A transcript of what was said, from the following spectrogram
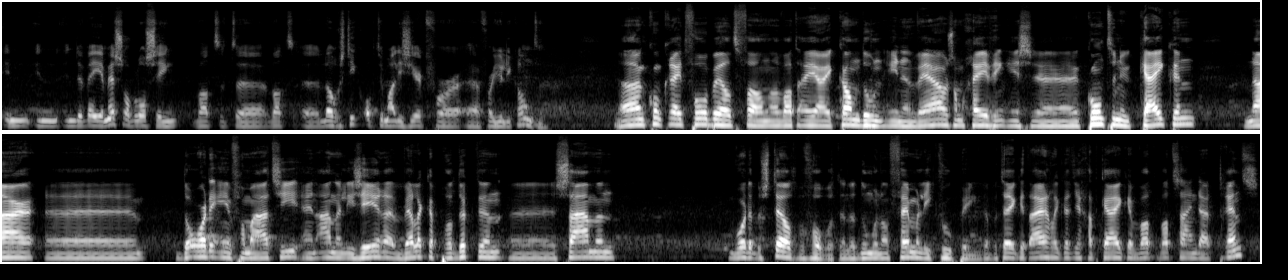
in, in, in de WMS-oplossing wat, het, wat logistiek optimaliseert voor, voor jullie klanten? Nou, een concreet voorbeeld van wat AI kan doen in een warehouse-omgeving is uh, continu kijken naar uh, de orderinformatie en analyseren welke producten samen worden besteld bijvoorbeeld. En dat noemen we dan family grouping. Dat betekent eigenlijk dat je gaat kijken wat, wat zijn daar trends.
